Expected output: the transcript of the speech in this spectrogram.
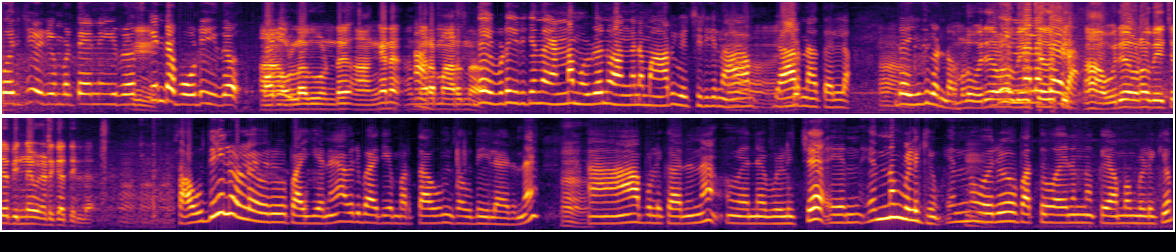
പൊരിച്ച് കഴിയുമ്പോഴത്തേന് ഈ റസ്കിന്റെ പൊടി ഇത് ഉള്ളതുകൊണ്ട് അങ്ങനെ നിറം ഇവിടെ ഇരിക്കുന്ന എണ്ണ മുഴുവനും അങ്ങനെ മാറി വെച്ചിരിക്കുന്ന ആ ജാറിനകത്തെല്ലാം. ഇത് കണ്ടോ? നമ്മൾ ഒരു തവണ ഉപയോഗിച്ചത് പിന്നെ- ആ ഒരു തവണ ഉപയോഗിച്ചത് പിന്നെ എടുക്കത്തില്ല. സൗദിയിലുള്ള ഒരു പയ്യനെ അവർ ഭാര്യയും ഭർത്താവും സൗദിയിലായിരുന്നേ. ആ. പുള്ളിക്കാരനെ എന്നെ വിളിച്ച് എന്നും വിളിക്കും. എന്നും ഒരു പത്ത് പതിനൊന്നൊക്കെ ആകുമ്പം വിളിക്കും.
